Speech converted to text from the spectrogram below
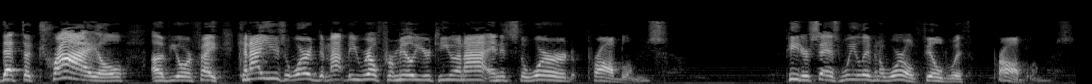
that the trial of your faith. Can I use a word that might be real familiar to you and I? And it's the word problems. Peter says we live in a world filled with problems.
